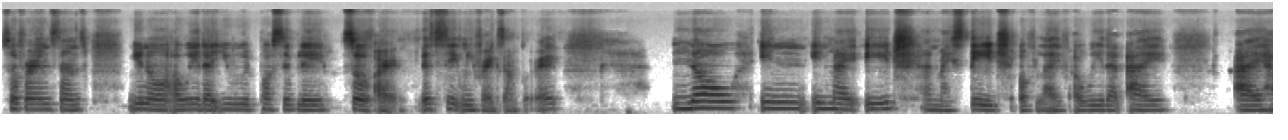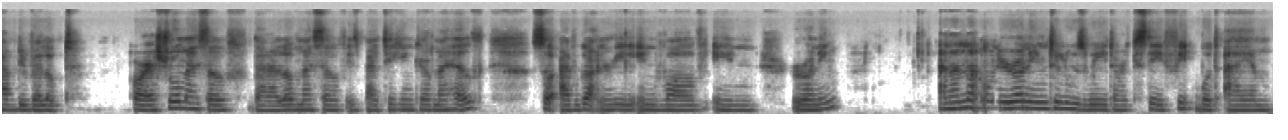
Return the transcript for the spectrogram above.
So for instance you know a way that you would possibly so all right let's take me for example right? Now in in my age and my stage of life a way that i i have developed or I show myself that I love myself is by taking care of my health. So I've gotten really involved in running and i'm not only running to lose weight or stay fit but i am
